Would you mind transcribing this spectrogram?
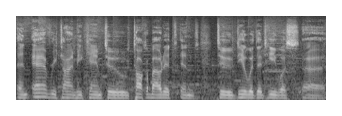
And every time he came to talk about it and to deal with it, he was uh,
